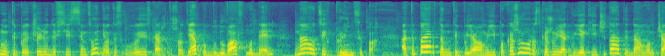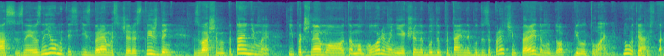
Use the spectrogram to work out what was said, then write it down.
ну, типу, якщо люди всі з цим згодні, от ви скажете, що от я побудував модель на оцих принципах. А тепер там, типу, я вам її покажу, розкажу, як, як її читати, дам вам час з нею ознайомитись і зберемось через тиждень з вашими питаннями і почнемо там обговорювання. Якщо не буде питань, не буде заперечень, перейдемо до пілотування. Ну, от Так. якось так.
